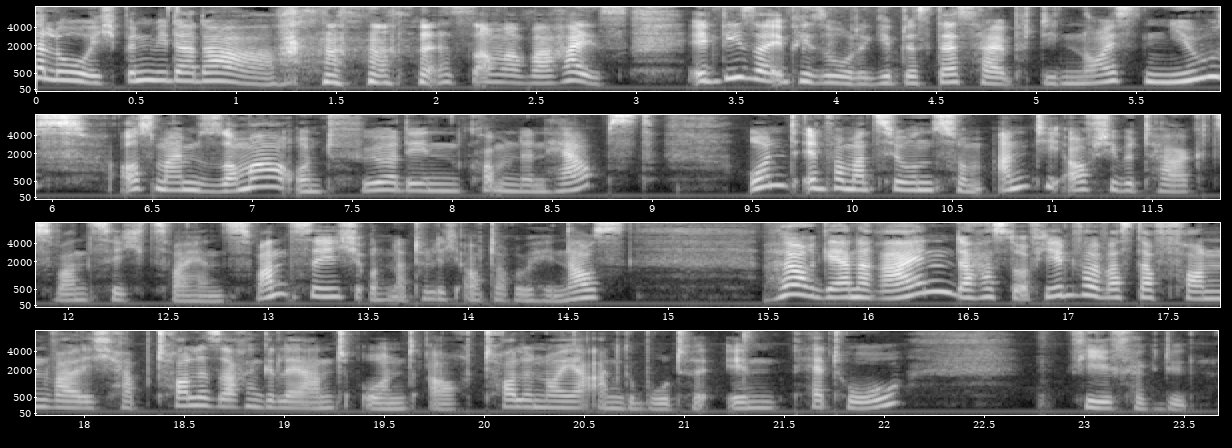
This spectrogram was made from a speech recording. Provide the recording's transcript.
Hallo, ich bin wieder da. Der Sommer war heiß. In dieser Episode gibt es deshalb die neuesten News aus meinem Sommer und für den kommenden Herbst und Informationen zum Anti-Aufschiebetag 2022 und natürlich auch darüber hinaus. Höre gerne rein, da hast du auf jeden Fall was davon, weil ich habe tolle Sachen gelernt und auch tolle neue Angebote in petto. Viel Vergnügen.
